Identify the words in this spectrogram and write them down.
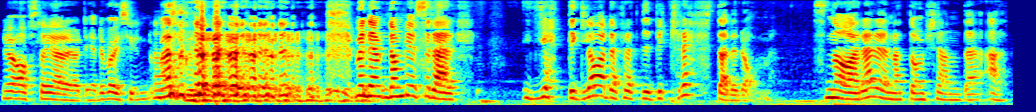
nu avslöjar jag det, det var ju synd. Ja. Men, men de, de blev sådär jätteglada för att vi bekräftade dem. Snarare än att de kände att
